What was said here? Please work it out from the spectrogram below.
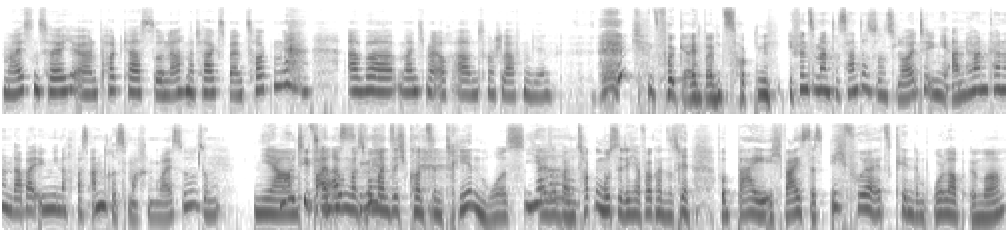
Meistens höre ich euren Podcast so nachmittags beim Zocken, aber manchmal auch abends vorm Schlafen gehen. Ich find's voll geil beim Zocken. Ich finde es immer interessant, dass uns Leute irgendwie anhören können und dabei irgendwie noch was anderes machen, weißt du? So Ja, vor allem irgendwas, wo man sich konzentrieren muss. Ja. Also beim Zocken musst du dich ja voll konzentrieren. Wobei, ich weiß, dass ich früher als Kind im Urlaub immer,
